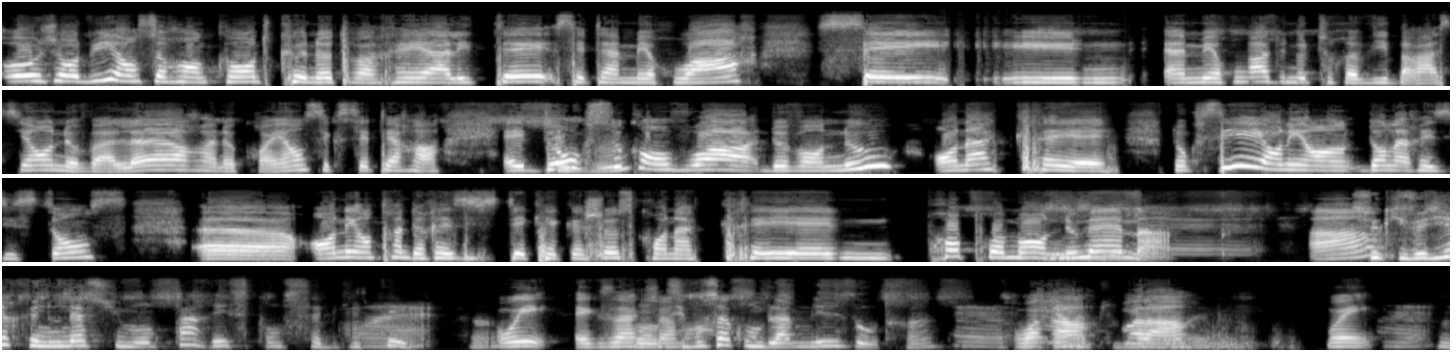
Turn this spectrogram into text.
Aujourd'hui, on se rend compte que notre réalité, c'est un miroir, c'est un miroir de notre vibration, nos valeurs, nos croyances, etc. Et donc, ce mm-hmm. qu'on voit devant nous, on a créé. Donc, si on est dans la résistance, euh, on est en train de résister quelque chose qu'on a créé proprement nous-mêmes. Hein? Ce qui veut dire que nous n'assumons pas responsabilité. Hein. Oui, exactement. c'est pour ça qu'on blâme les autres. Hein. Mmh. Voilà, voilà. Oui. Mmh,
